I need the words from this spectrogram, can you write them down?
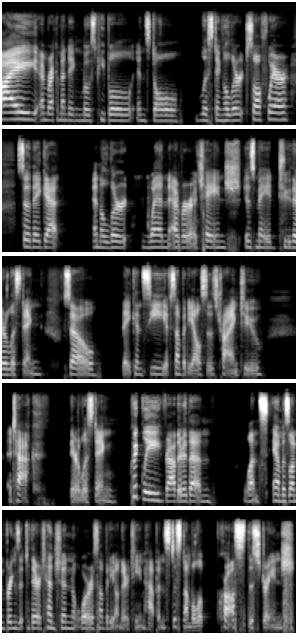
I am recommending most people install listing alert software. So they get an alert whenever a change is made to their listing. So they can see if somebody else is trying to attack their listing quickly rather than once Amazon brings it to their attention or somebody on their team happens to stumble across the strange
